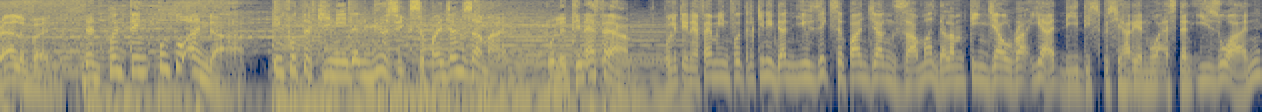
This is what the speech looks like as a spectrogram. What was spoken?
relevant dan penting untuk anda. Info terkini dan muzik sepanjang zaman. Bulletin FM. Bulletin FM info terkini dan muzik sepanjang zaman dalam tinjau rakyat di diskusi harian Muaz dan Izwan.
